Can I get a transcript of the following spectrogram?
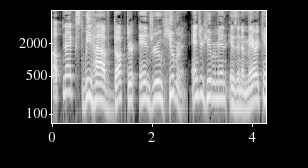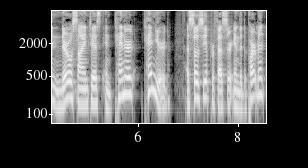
Up next, we have Dr. Andrew Huberman. Andrew Huberman is an American neuroscientist and tenured, tenured associate professor in the Department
